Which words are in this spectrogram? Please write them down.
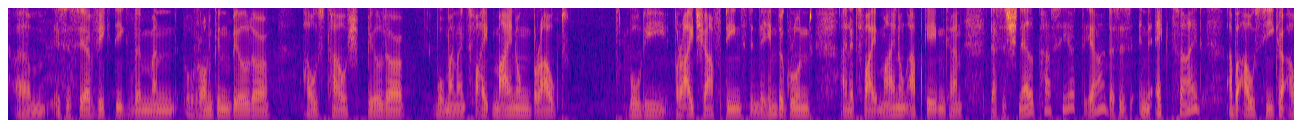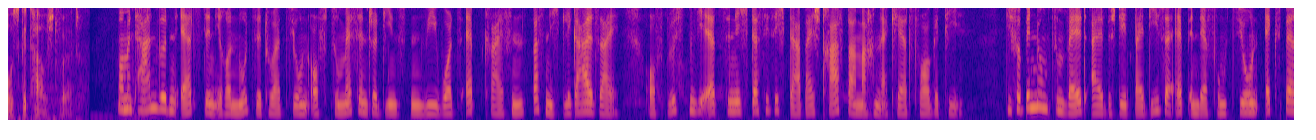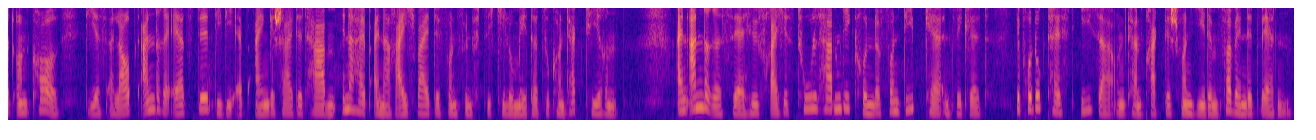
Ähm, es ist sehr wichtig, wenn man Röntgenbilder austauscht, Bilder, wo man eine Zweitmeinung braucht, wo die Bereitschaftsdienst in der Hintergrund eine Zweitmeinung abgeben kann, dass es schnell passiert, ja, dass es in Echtzeit, aber auch sicher ausgetauscht wird. Momentan würden Ärzte in ihrer Notsituation oft zu Messenger-Diensten wie WhatsApp greifen, was nicht legal sei. Oft wüssten die Ärzte nicht, dass sie sich dabei strafbar machen, erklärt Forgety. Die Verbindung zum Weltall besteht bei dieser App in der Funktion Expert on Call, die es erlaubt, andere Ärzte, die die App eingeschaltet haben, innerhalb einer Reichweite von 50 Kilometer zu kontaktieren. Ein anderes sehr hilfreiches Tool haben die Gründer von DeepCare entwickelt. Ihr Produkt heißt ISA und kann praktisch von jedem verwendet werden.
